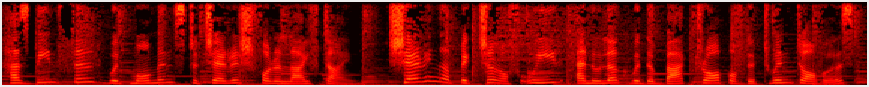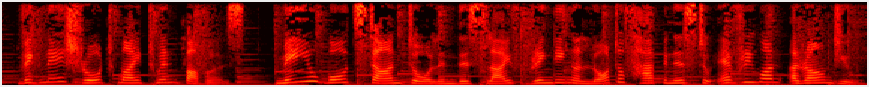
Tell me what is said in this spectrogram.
has been filled with moments to cherish for a lifetime. Sharing a picture of Uyir and Ulag with the backdrop of the Twin Towers, Vignesh wrote My Twin Powers. May you both stand tall in this life bringing a lot of happiness to everyone around you.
